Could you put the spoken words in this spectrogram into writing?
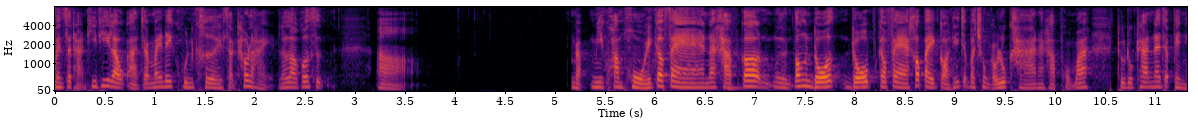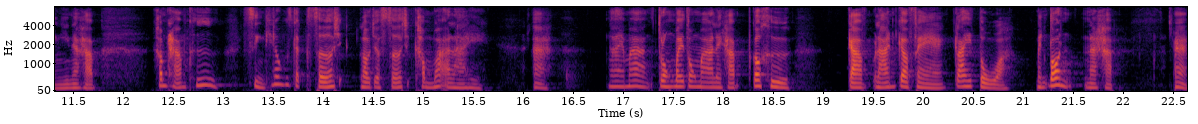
เป็นสถานที่ที่เราอาจจะไม่ได้คุ้นเคยสักเท่าไหร่ แล้วเราก็รู้สึกแบบมีความโหยกาแฟนะครับ ก็เหมือนต้องโด๊ปกาแฟเข้าไปก่อนที่จะประชุมกับลูกค้านะครับ ผมว่าทุกทุกท่านน่าจะเป็นอย่างนี้นะครับคำถามคือสิ่งที่เราจะ search เราจะ search คำว่าอะไรอะง่ายมากตรงไปตรงมาเลยครับ ก็คือการ้านกาแฟใกล้ตัวเป็นต้นนะครับอะ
